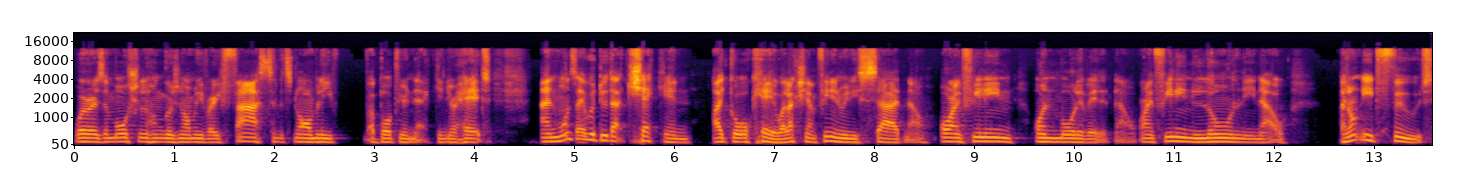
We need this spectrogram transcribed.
whereas emotional hunger is normally very fast and it's normally above your neck in your head. And once I would do that check in, I'd go, okay, well, actually, I'm feeling really sad now, or I'm feeling unmotivated now, or I'm feeling lonely now. I don't need food.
